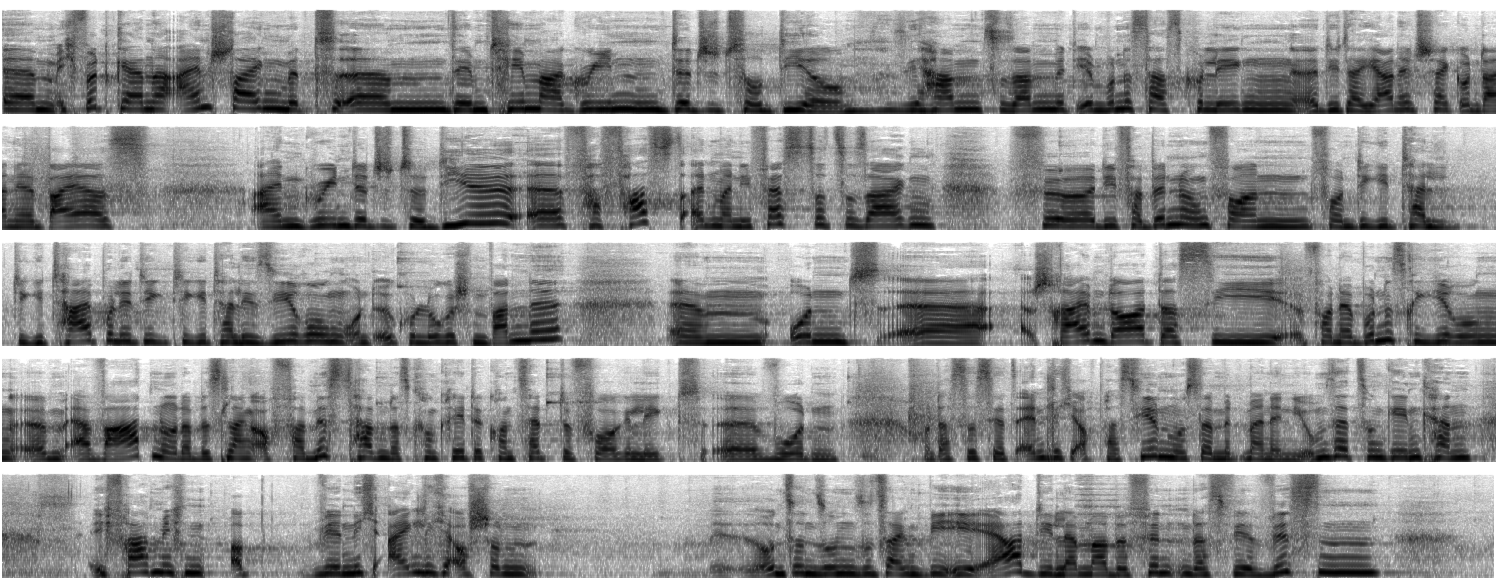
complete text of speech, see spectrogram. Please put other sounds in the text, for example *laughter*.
Ähm, ich würde gerne einsteigen mit ähm, dem Thema Green Digital Deal. Sie haben zusammen mit Ihren Bundestagskollegen äh, Dieter Janicek und Daniel Bayers einen Green Digital Deal äh, verfasst, ein Manifest sozusagen für die Verbindung von, von Digital, Digitalpolitik, Digitalisierung und ökologischem Wandel ähm, und äh, schreiben dort, dass sie von der Bundesregierung ähm, erwarten oder bislang auch vermisst haben, dass konkrete Konzepte vorgelegt äh, wurden und dass das jetzt endlich auch passieren muss, damit man in die Umsetzung gehen kann. Ich frage mich, ob wir nicht eigentlich auch schon äh, uns in so einem sozusagen BER-Dilemma befinden, dass wir wissen,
